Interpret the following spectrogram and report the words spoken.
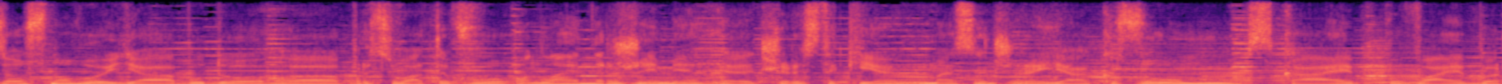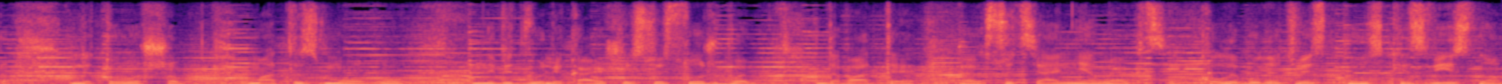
За основою я буду е, працювати в онлайн режимі е, через такі месенджери, як Zoom, Skype, Viber, для того, щоб мати змогу, не відволікаючись від служби, давати е, соціальні лекції. Коли будуть відпустки, звісно,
